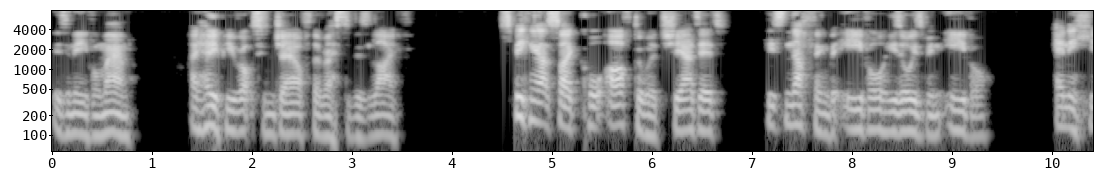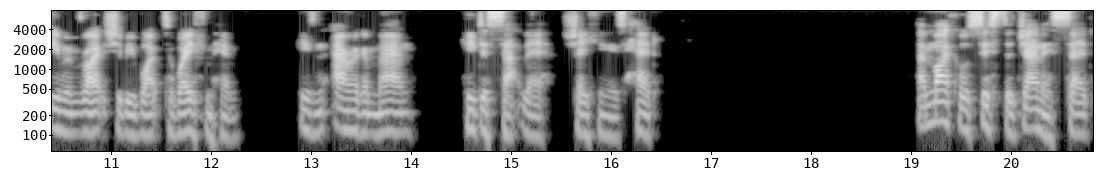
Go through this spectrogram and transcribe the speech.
is an evil man. I hope he rots in jail for the rest of his life. Speaking outside court afterwards, she added, He's nothing but evil. He's always been evil. Any human right should be wiped away from him. He's an arrogant man. He just sat there, shaking his head. And Michael's sister Janice said,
